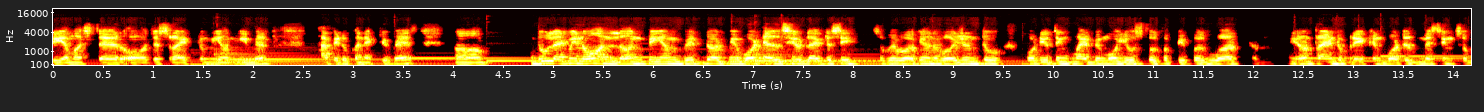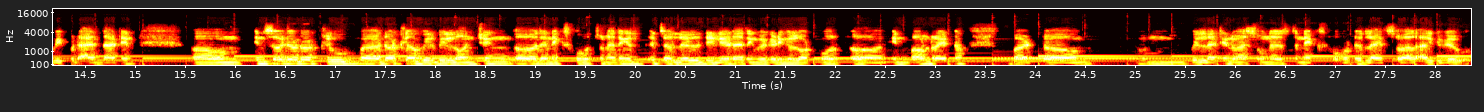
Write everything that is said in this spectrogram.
dm us there or just write to me on email. Happy to connect you guys. Um, do let me know on learnpm.me what else you'd like to see. So we're working on a version to what do you think might be more useful for people who are you know trying to break in what is missing so we could add that in um, in Sergio.club, uh, club we'll be launching uh, the next course and I think it's, it's, a little delayed. I think we're getting a lot more uh, inbound right now, but um, um, we'll let you know as soon as the next cohort is live. So I'll, I'll give you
